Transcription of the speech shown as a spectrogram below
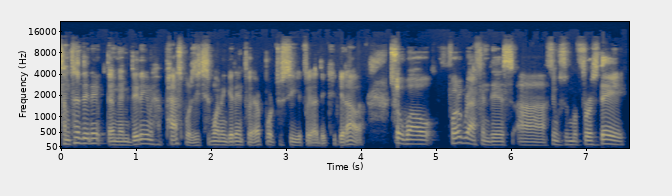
sometimes they didn't, I mean, they didn't even have passports. They just want to get into the airport to see if uh, they could get out. So while photographing this, uh, since it was my first day,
